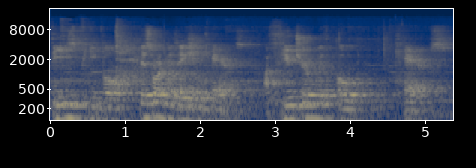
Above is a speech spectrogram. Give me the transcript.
These people, this organization cares. A Future with Hope cares.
